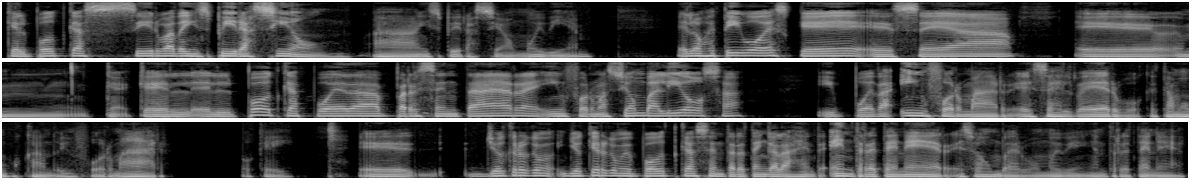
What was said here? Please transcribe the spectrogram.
que el podcast sirva de inspiración. Ah, inspiración, muy bien. El objetivo es que eh, sea eh, mm, que, el, podcast pueda presentar información valiosa y pueda informar. Ese es el verbo que estamos buscando, informar. Ok. Eh, yo creo que yo quiero que mi podcast entretenga a la gente. Entretener, eso es un verbo, muy bien, entretener.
